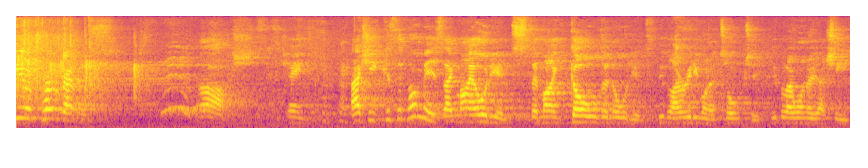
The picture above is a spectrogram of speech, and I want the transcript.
of you are programmers? Oh, shame. Actually, because the problem is, like, my audience, they're my golden audience, people I really want to talk to, people I want to actually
